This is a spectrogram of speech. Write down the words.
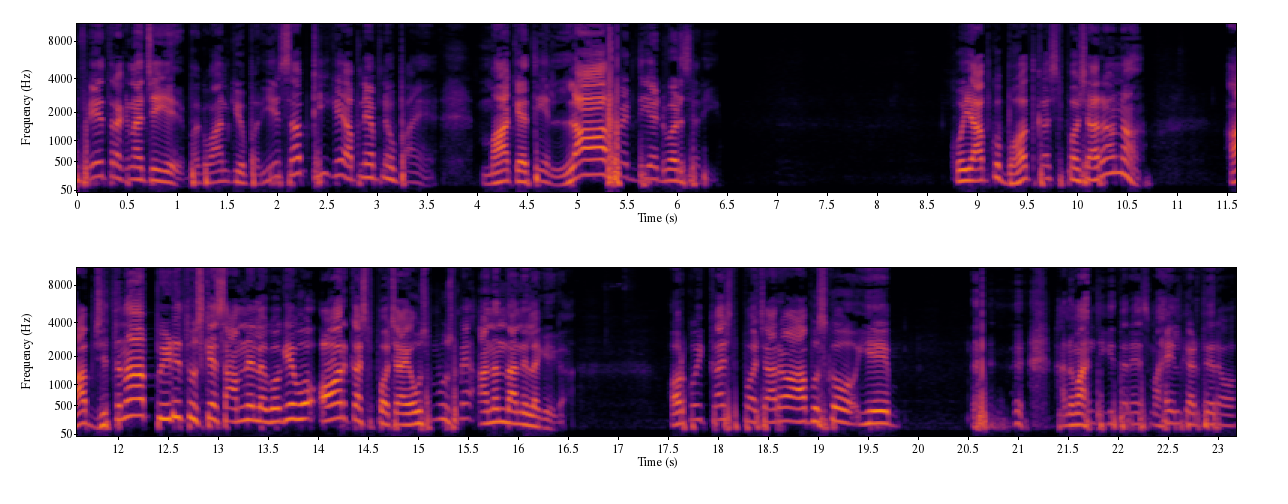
फेथ रखना चाहिए भगवान के ऊपर। ये सब ठीक है अपने अपने उपाय हैं। माँ कहती है लाफ एट दी एडवर्सरी कोई आपको बहुत कष्ट पहुँचा रहा हो ना? आप जितना पीड़ित उसके सामने लगोगे, वो और कष्ट पहुंचाएगा उसमें उसमें आनंद आने लगेगा। और कोई कष्ट पहुँचा रहा हो, आप उसको ये हनुमान जी की तरह स्माइल करते रहो।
